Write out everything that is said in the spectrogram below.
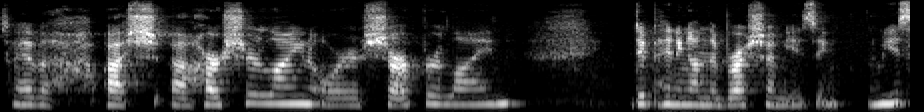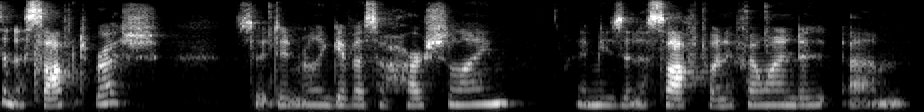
So I have a, a, a harsher line or a sharper line depending on the brush I'm using. I'm using a soft brush, so it didn't really give us a harsh line. I'm using a soft one. If I wanted to um,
